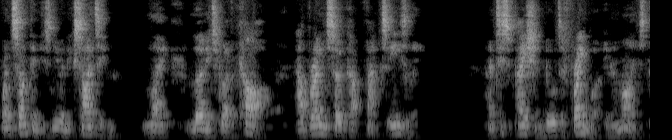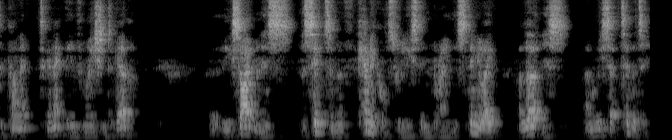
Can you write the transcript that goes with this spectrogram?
When something is new and exciting, like learning to drive a car, our brains soak up facts easily. Anticipation builds a framework in our minds to connect, to connect the information together. The excitement is a symptom of chemicals released in the brain that stimulate alertness and receptivity.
